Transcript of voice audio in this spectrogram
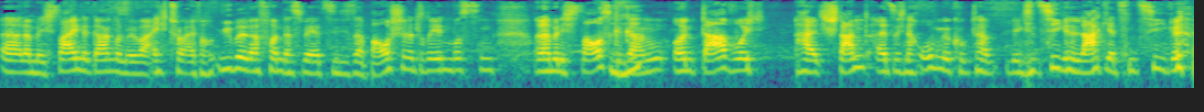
Äh, dann bin ich reingegangen und mir war echt schon einfach übel davon, dass wir jetzt in dieser Baustelle drehen mussten. Und dann bin ich rausgegangen und da, wo ich halt stand, als ich nach oben geguckt habe, wegen den Ziegeln, lag jetzt ein Ziegel.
